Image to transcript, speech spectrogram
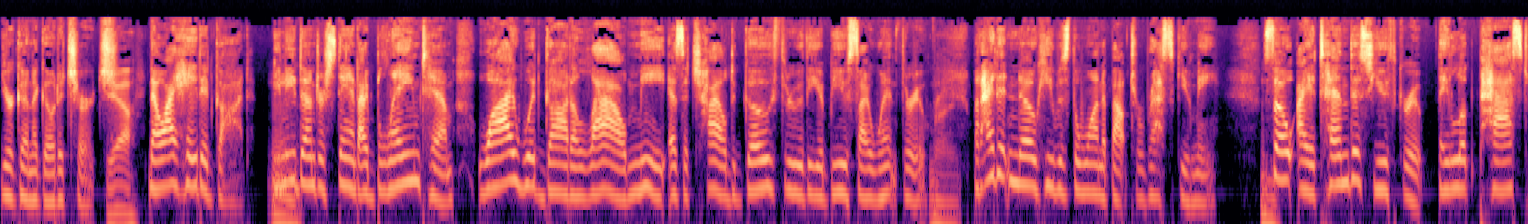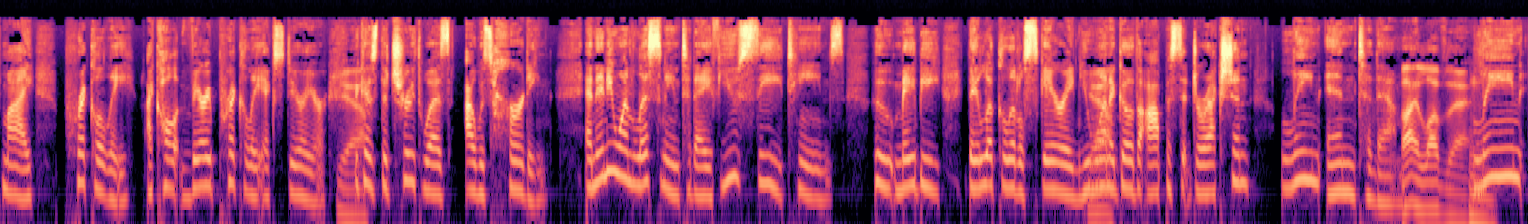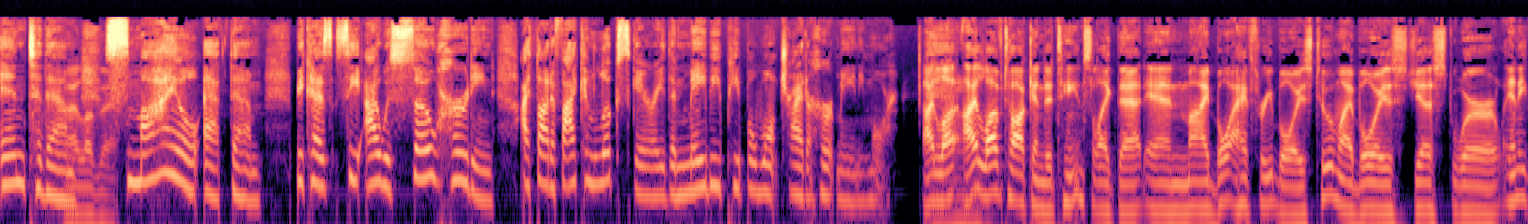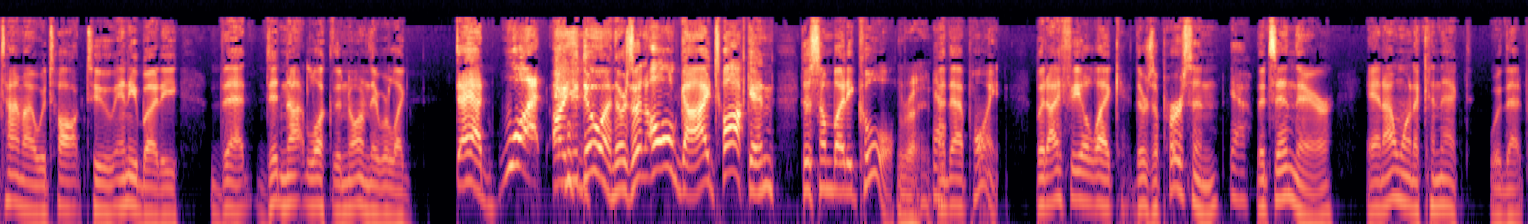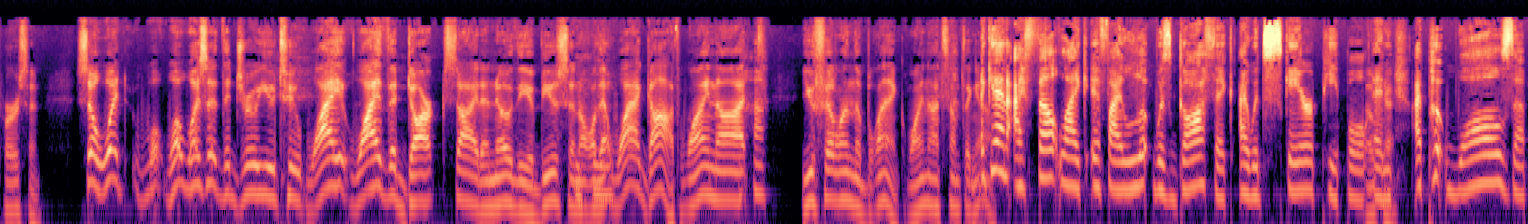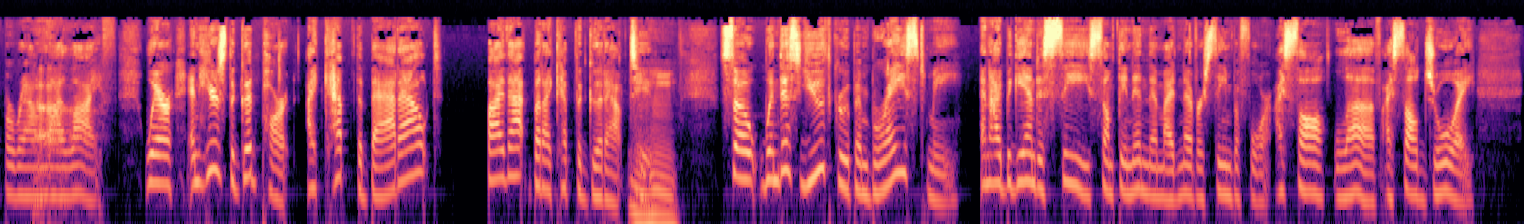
you're going to go to church. Yeah. Now, I hated God. You Mm. need to understand, I blamed him. Why would God allow me as a child to go through the abuse I went through? Right. But I didn't know he was the one about to rescue me. Mm. So I attend this youth group. They look past my prickly, I call it very prickly exterior Yeah. because the truth was I was hurting. And anyone listening today, if you see teens who maybe they look a little scary and you Yeah. want to go the opposite direction, lean into them. I love that. Mm-hmm. Lean into them. I love that. Smile at them. Because, see, I was so hurting. I thought if I can look scary, then maybe people won't try to hurt me anymore. I love I love talking to teens like that. And my boy, I have three boys. Two of my boys just were. Anytime I would talk to anybody that did not look the norm, they were like, "Dad, what are you doing?" There's an old guy talking to somebody cool. Right. Yeah. At that point, but I feel like there's a person Yeah. that's in there, and I want to connect with that person. So what, what what was it that drew you to why why the dark side? I know the abuse and all that. Mm-hmm. Why goth? Why not uh-huh. You fill in the blank. Why not something else? Again, I felt like if I look, was gothic, I would scare people, Okay. and I put walls up around my ah. life. Where, and here's the good part: I kept the bad out by that, but I kept the good out too. Mm-hmm. So when this youth group embraced me, and I began to see something in them I'd never seen before, I saw love, I saw joy.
